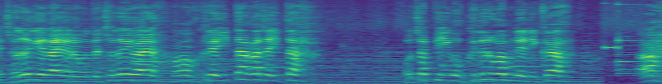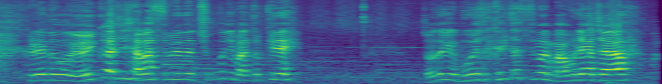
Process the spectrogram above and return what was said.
네, 저녁에 가요 여러분들. 저녁에 가요. 어 그래. 이따 가자 이따. 어차피 이거 그대로 가면 되니까. 아 그래도 여기까지 잡았으면 충분히 만족해 저녁에 모여서 클테스만 마무리하자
